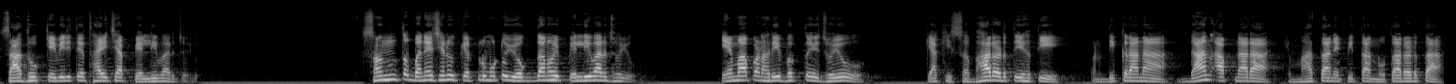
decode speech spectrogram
સાધુ કેવી રીતે થાય છે આ પહેલી વાર જોયું. સંત બને છે એનું કેટલું મોટું યોગદાન હોય પહેલી વાર જોયું. એમાં પણ હરિભક્તોએ જોયું કે આખી સભા રડતી હતી, પણ દીકરાના દાન આપનારા એ માતાને પિતા નહોતા રડતા.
